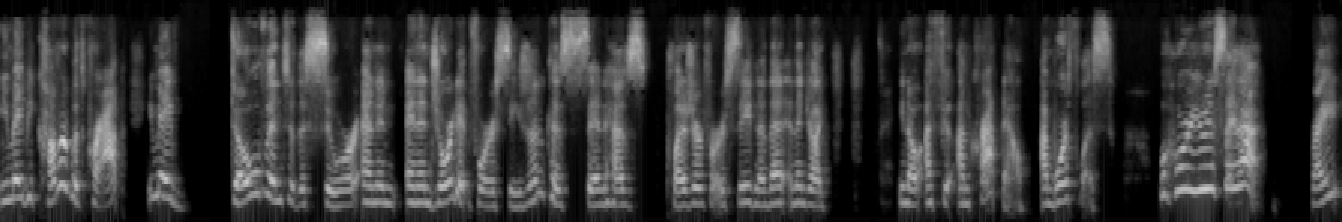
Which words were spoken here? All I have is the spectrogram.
You may be covered with crap. You may dove into the sewer and in, and enjoyed it for a season because sin has pleasure for a season, and then and then you're like, you know, I feel I'm crap now. I'm worthless. Well, who are you to say that? Right?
